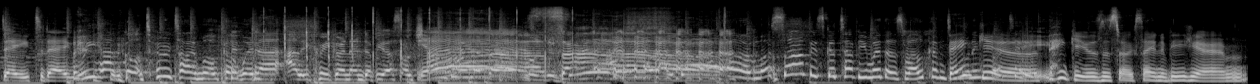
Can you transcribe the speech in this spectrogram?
day today. We have got two-time World Cup winner Ali Krieger and NWSL champion with us. What's up? It's good to have you with us. Welcome to Thank Morning you. Footy. Thank you. This is so exciting to be here. I'm,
